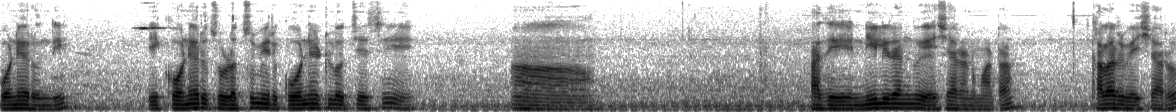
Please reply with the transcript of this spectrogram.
కోనేరు ఉంది. ఈ కోనేరు చూడొచ్చు. మీరు కోనేరులో వచ్చేసి అది నీలిరంగు వేశారనమాట కలర్ వేశారు.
